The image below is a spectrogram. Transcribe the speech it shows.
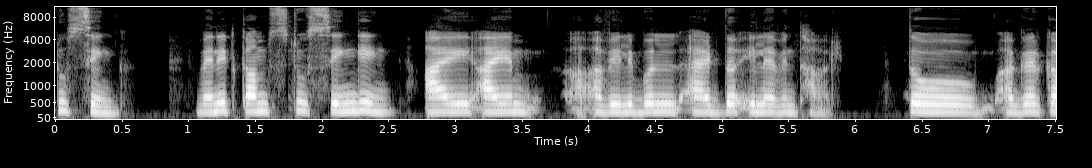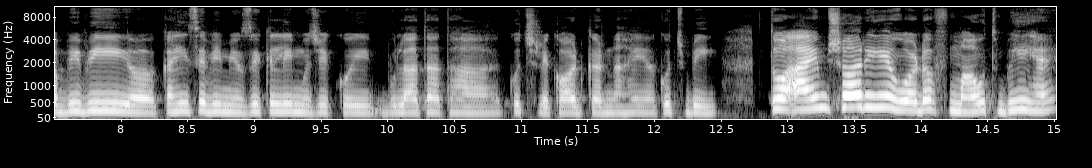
to sing when it comes to singing, I, I am available at the 11th hour. तो अगर कभी भी कहीं से भी म्यूज़िकली मुझे कोई बुलाता था कुछ रिकॉर्ड करना है या कुछ भी तो आई एम श्योर ये वर्ड ऑफ़ माउथ भी है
